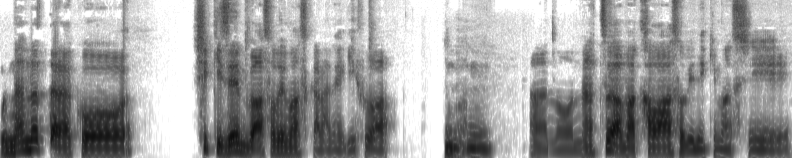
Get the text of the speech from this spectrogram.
なんだったらこう、四季全部遊べますからね、岐阜は。うんうん。あの、夏はまあ川遊びできますし、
